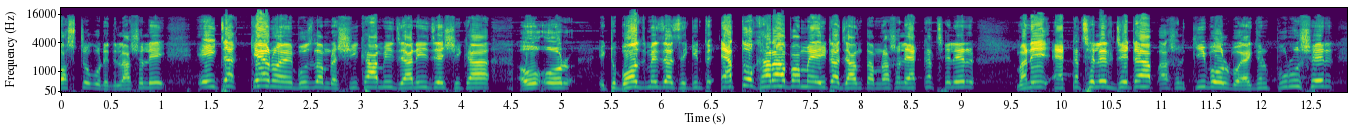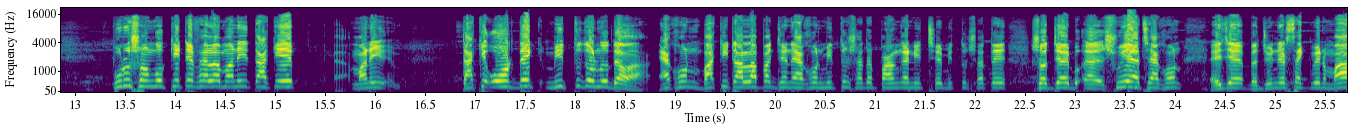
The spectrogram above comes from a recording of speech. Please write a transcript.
নষ্ট করে দিল, আসলে এইটা কেন আমি বুঝলাম না। শিখা আমি জানি যে শিখা ও ওর একটু বদ মেজাজে কিন্তু এত খারাপ আমি এইটা জানতাম না। আসলে একটা ছেলের মানে একটা ছেলের যেটা আসলে কি বলব, একজন পুরুষের পুরুষঙ্গ কেটে ফেলা মানে তাকে মানে তাকে অর্ধেক মৃত্যুদণ্ড দেওয়া। এখন বাকিটা আল্লাপাক জেনে, এখন মৃত্যুর সাথে পাঙ্গা নিচ্ছে, মৃত্যুর সাথে শয্যায় শুয়ে আছে এখন। এই যে জুনিয়র সাকিবের মা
